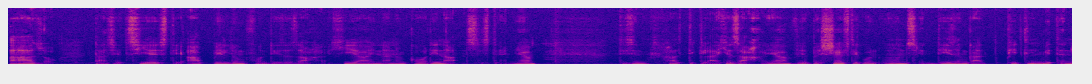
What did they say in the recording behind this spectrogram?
Also, das jetzt hier ist die Abbildung von dieser Sache, hier in einem Koordinatensystem. Ja? Die sind halt die gleiche Sache. Ja? Wir beschäftigen uns in diesem Kapitel mit den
